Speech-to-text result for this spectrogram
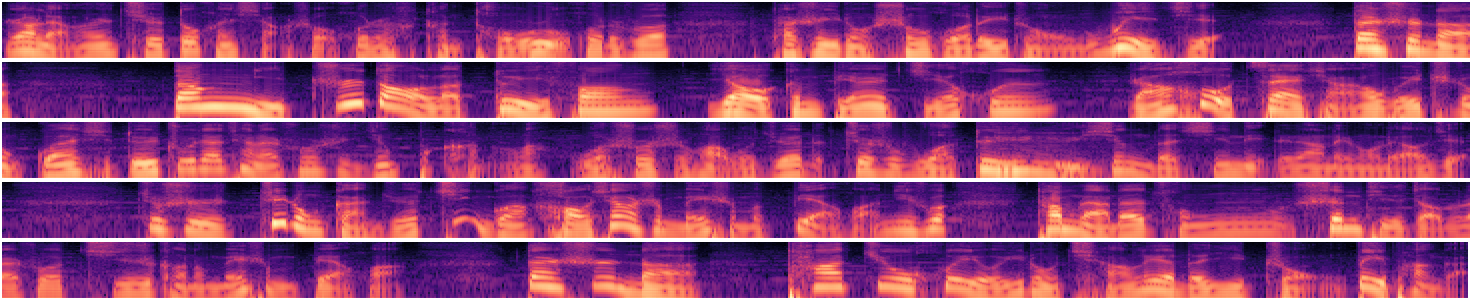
让两个人其实都很享受，或者很投入，或者说它是一种生活的一种慰藉。但是呢，当你知道了对方要跟别人结婚，然后再想要维持这种关系，对于朱家倩来说是已经不可能了。我说实话，我觉得就是我对于女性的心理这样的一种了解。就是这种感觉，尽管好像是没什么变化。你说他们俩的从身体的角度来说，其实可能没什么变化，但是呢，他就会有一种强烈的一种背叛感。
